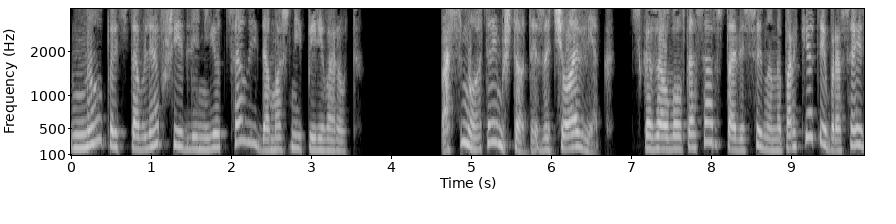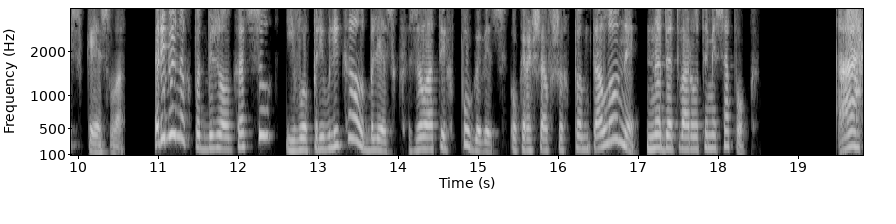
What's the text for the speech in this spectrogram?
но представлявший для нее целый домашний переворот. «Посмотрим, что ты за человек», — сказал Балтасар, ставя сына на паркет и бросаясь в кресло. Ребенок подбежал к отцу, его привлекал блеск золотых пуговиц, украшавших панталоны над отворотами сапог. «Ах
